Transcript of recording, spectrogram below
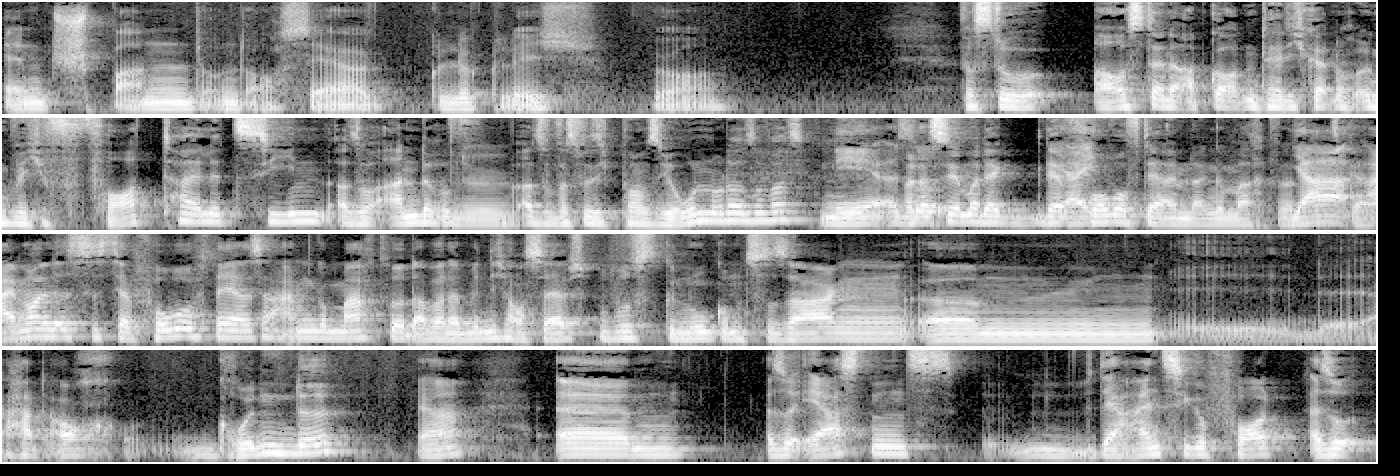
entspannt und auch sehr glücklich. Ja. Wirst du aus deiner Abgeordnetentätigkeit noch irgendwelche Vorteile ziehen? Also andere, also was weiß ich, Pensionen oder sowas? Nee, also- Weil das ist ja immer der, der Ja, Vorwurf, der einem dann gemacht wird. Ja, einmal ist es der Vorwurf, der jetzt einem gemacht wird, aber da bin ich auch selbstbewusst genug, um zu sagen, ähm, äh, hat auch Gründe. Ja, ähm, also erstens der einzige Vor, also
